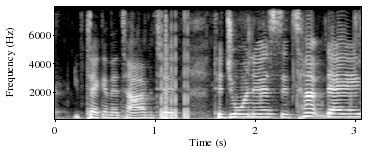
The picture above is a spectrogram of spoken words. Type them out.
you've taken the time to to join us. It's Hump Day,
